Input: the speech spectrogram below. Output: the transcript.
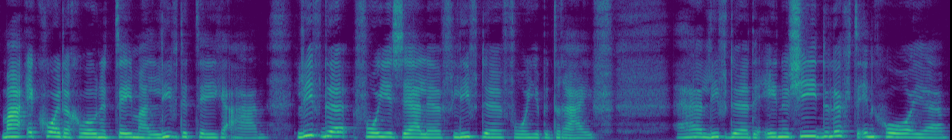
Maar ik gooi er gewoon het thema liefde tegenaan. Liefde voor jezelf, liefde voor je bedrijf. Hè, liefde, de energie de lucht ingooien.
